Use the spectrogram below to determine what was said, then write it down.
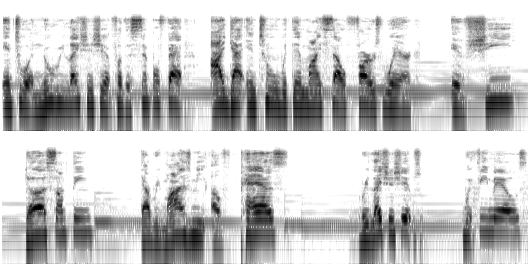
into a new relationship for the simple fact I got in tune within myself first where if she does something that reminds me of past relationships with females,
